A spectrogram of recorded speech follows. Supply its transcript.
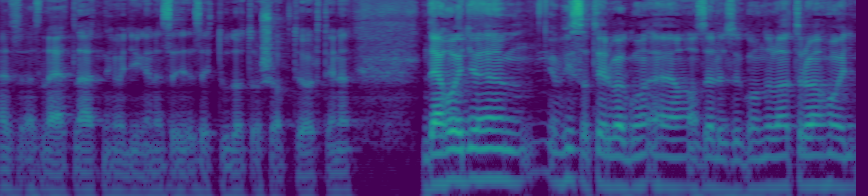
ez, ez lehet látni, hogy igen, ez egy, ez egy tudatosabb történet. De hogy visszatérve az előző gondolatra, hogy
